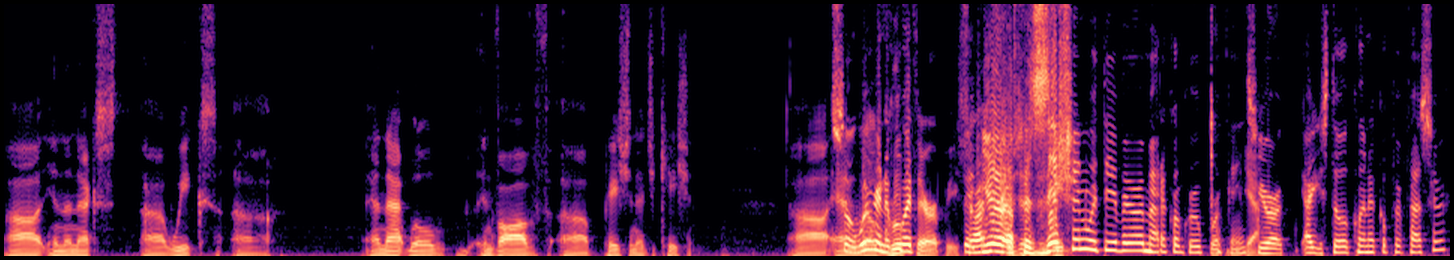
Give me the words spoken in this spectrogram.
uh, in the next uh, weeks. Uh, and that will involve uh, patient education. Uh, so and we're going to put therapy. So I you're a I a was physician with the Avera Medical Group Brookings. Yeah. You're a, are you still a clinical professor?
